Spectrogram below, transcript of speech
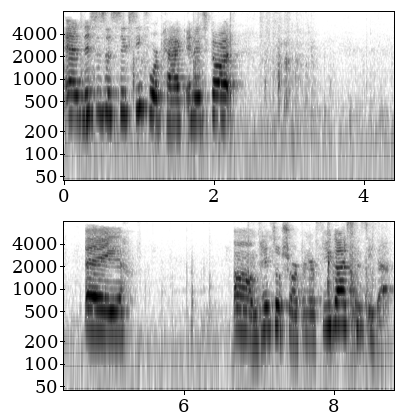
And this is a 64 pack and it's got a um, pencil sharpener if you guys can see that.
